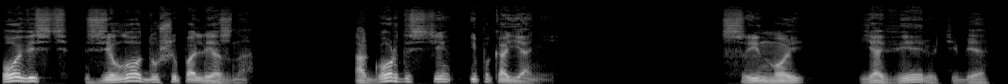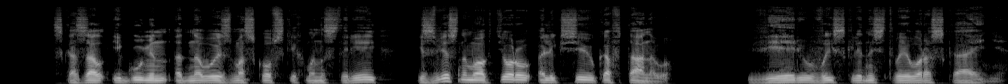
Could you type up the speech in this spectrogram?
Повесть «Зело душеполезно» о гордости и покаянии. «Сын мой, я верю тебе», — сказал игумен одного из московских монастырей известному актеру Алексею Кафтанову. «Верю в искренность твоего раскаяния,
